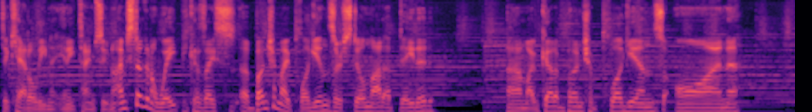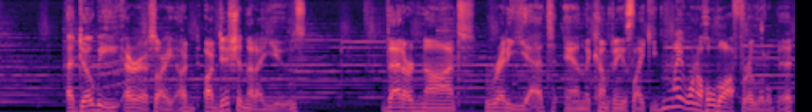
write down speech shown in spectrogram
to Catalina anytime soon. I'm still going to wait because I, a bunch of my plugins are still not updated. Um, I've got a bunch of plugins on Adobe, or sorry, Audition that I use that are not ready yet. And the company is like, you might want to hold off for a little bit.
